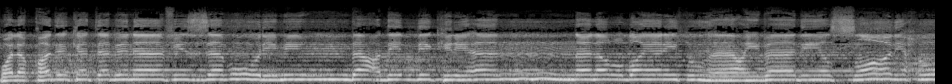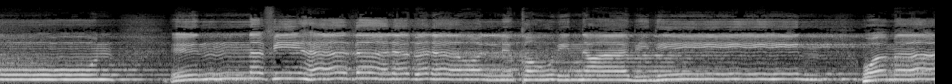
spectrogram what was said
ولقد كتبنا في الزبور من بعد الذكر أن الأرض يرثها عبادي الصالحون. إن في هذا لبلاغا لقوم عابدين. وما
